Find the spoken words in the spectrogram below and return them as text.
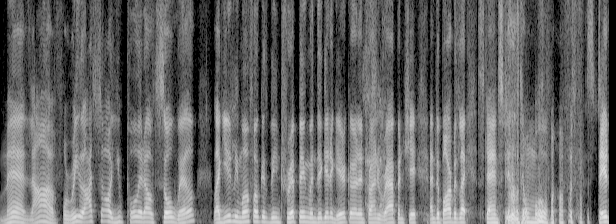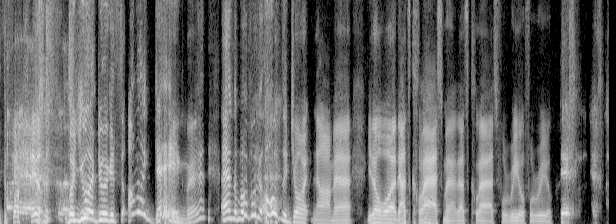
Man, nah, for real. I saw you pull it out so well. Like usually motherfuckers been tripping when they're getting haircut and trying to rap and shit, and the barber's like, stand still, don't move, stay the oh, fuck yeah. still. But you are doing it. So, I'm like, dang, man. And the motherfucker owns the joint. Nah, man. You know what? That's class, man. That's class for real, for real. Definitely, definitely.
